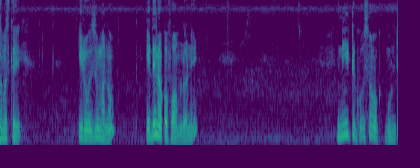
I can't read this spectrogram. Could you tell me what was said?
నమస్తే. ఈరోజు మనం ఏదైనా ఒక ఫామ్లోనే నీటి కోసం ఒక గుంట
